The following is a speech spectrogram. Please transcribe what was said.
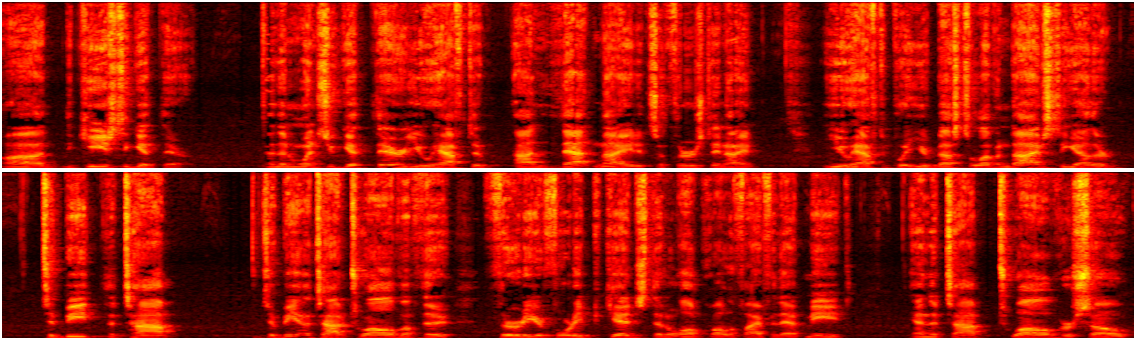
Uh, the key is to get there. And then once you get there, you have to, on that night, it's a Thursday night, you have to put your best 11 dives together to beat the top, to be in the top 12 of the 30 or 40 kids that'll all qualify for that meet. And the top 12 or so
